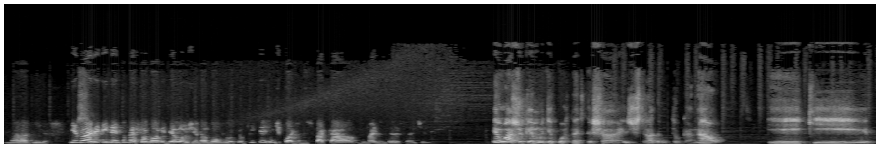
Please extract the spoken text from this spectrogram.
Maravilha. E, Eduardo, e dentro dessa nova ideologia da Von Group, o que, que a gente pode destacar de mais interessante? Eu acho que é muito importante deixar registrado no teu canal e que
